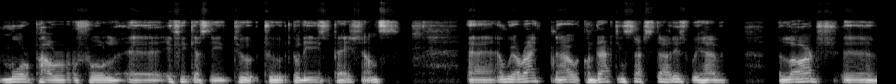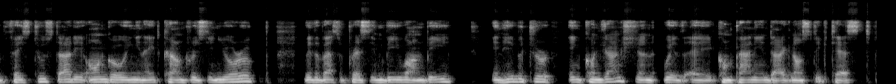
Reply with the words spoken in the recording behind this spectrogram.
more powerful uh, efficacy to, these patients. Uh, and we are right now conducting such studies. We have a large uh, phase two study ongoing in eight countries in Europe with the vasopressin V1B inhibitor in conjunction with a companion diagnostic test.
